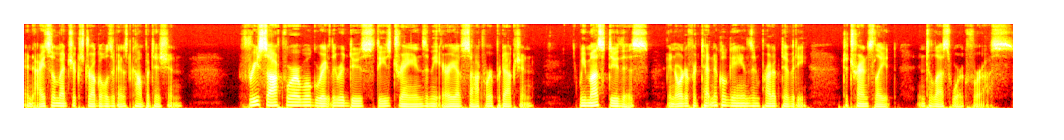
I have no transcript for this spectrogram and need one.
and isometric struggles against competition. Free software will greatly reduce these drains in the area of software production. We must do this in order for technical gains in productivity to translate into less work for us.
